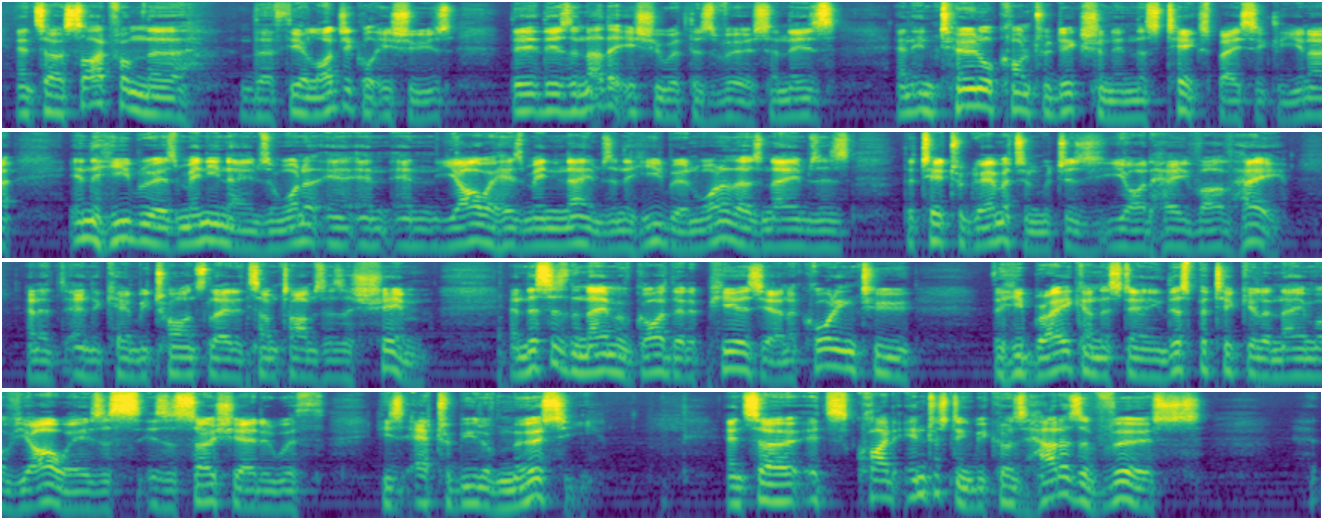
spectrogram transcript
And so, aside from the, the theological issues, there, there's another issue with this verse, and there's an internal contradiction in this text, basically. You know, in the Hebrew has many names, and one and, and Yahweh has many names in the Hebrew, and one of those names is the tetragrammaton, which is Yod Hey Vav Hey, and it, and it can be translated sometimes as HaShem. And this is the name of God that appears here. And according to the Hebraic understanding, this particular name of Yahweh is, is associated with his attribute of mercy. And so it's quite interesting because how does a verse,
